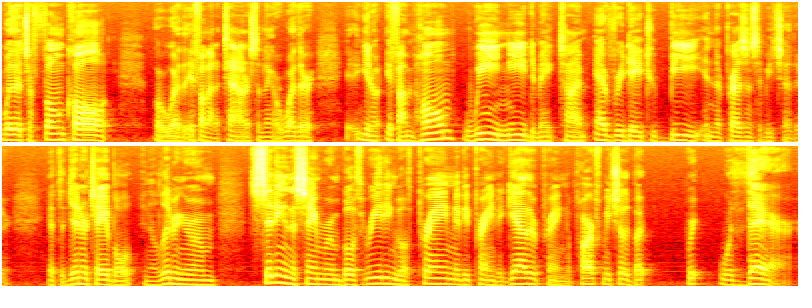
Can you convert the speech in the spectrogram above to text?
whether it's a phone call or whether if I'm out of town or something, or whether you know if I'm home, we need to make time every day to be in the presence of each other at the dinner table, in the living room, sitting in the same room, both reading, both praying, maybe praying together, praying apart from each other, but we're, we're there,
